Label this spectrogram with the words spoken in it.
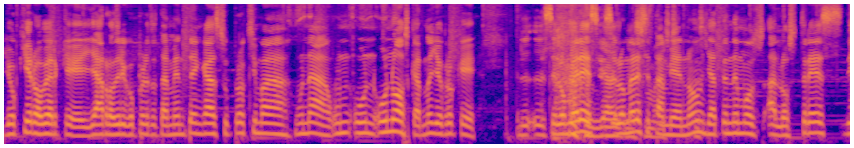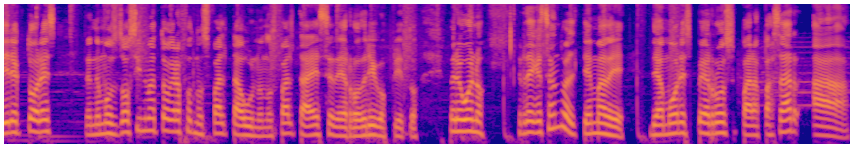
yo quiero ver que ya Rodrigo Prieto también tenga su próxima, una, un, un, un Oscar, ¿no? Yo creo que se lo merece, se lo merece también, ¿no? Ya tenemos a los tres directores, tenemos dos cinematógrafos, nos falta uno, nos falta ese de Rodrigo Prieto. Pero bueno, regresando al tema de, de Amores Perros, para pasar a,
